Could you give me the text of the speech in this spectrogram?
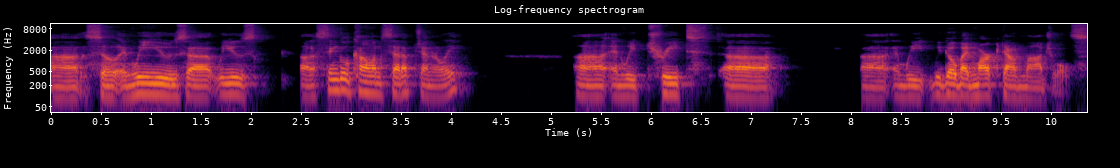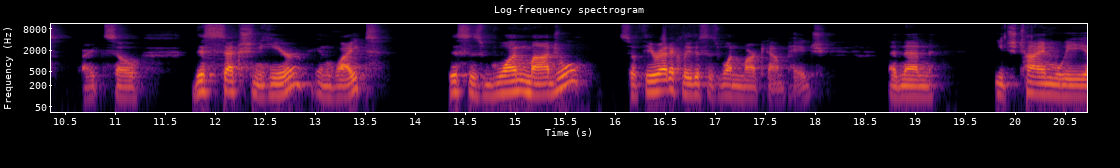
Uh, so, and we use, uh, we use a single column setup generally. Uh, and we treat, uh, uh, and we, we go by markdown modules, right? So this section here in white, this is one module. So theoretically, this is one markdown page. And then each time we,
